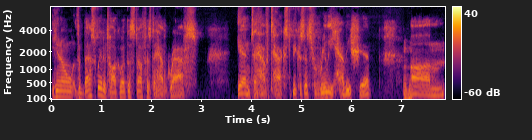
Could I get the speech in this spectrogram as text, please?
you know, the best way to talk about this stuff is to have graphs and to have text because it's really heavy shit. Mm-hmm. Um,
